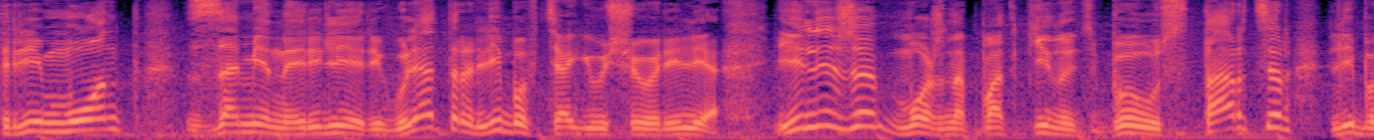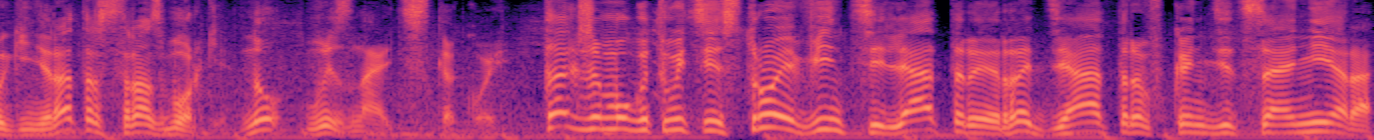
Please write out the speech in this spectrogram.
ремонт с заменой реле регулятора либо втягивающего реле. Или же можно подкинуть БУ стартер либо генератор с разборки. Ну, вы знаете с какой. Также могут выйти из строя вентиляторы радиаторов кондиционера.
